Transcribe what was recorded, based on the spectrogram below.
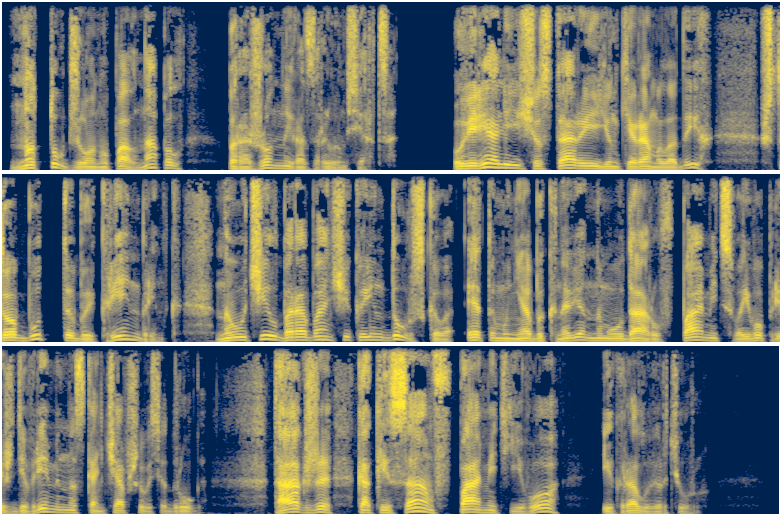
Но тут же он упал на пол, пораженный разрывом сердца. Уверяли еще старые юнкера молодых, что будто бы Крейнбринг научил барабанщика Индурского этому необыкновенному удару в память своего преждевременно скончавшегося друга. Так же, как и сам в память его — играл увертюру.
